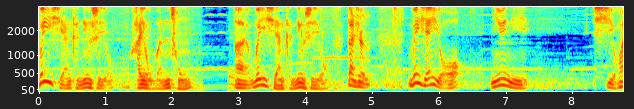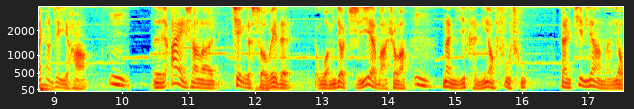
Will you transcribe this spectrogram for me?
危险肯定是有，还有蚊虫，哎、危险肯定是有，但是危险有，因为你喜欢上这一行，嗯。呃，爱上了这个所谓的我们叫职业吧，是吧？嗯，那你肯定要付出，但是尽量呢要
